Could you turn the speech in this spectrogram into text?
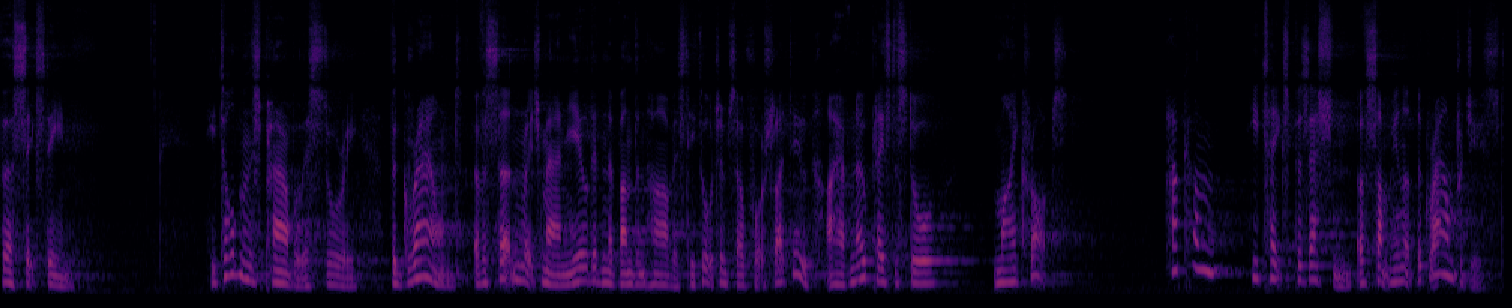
Verse 16. He told them this parable, this story. The ground of a certain rich man yielded an abundant harvest. He thought to himself, What shall I do? I have no place to store my crops. How come he takes possession of something that the ground produced?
